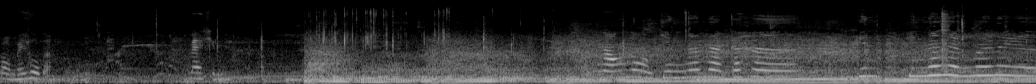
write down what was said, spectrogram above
บอกไม่ถูกอะ แม่ชิมดิน้องหนู กินน่ารักกะฮะกินกินน่ารักมากเลยอะ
